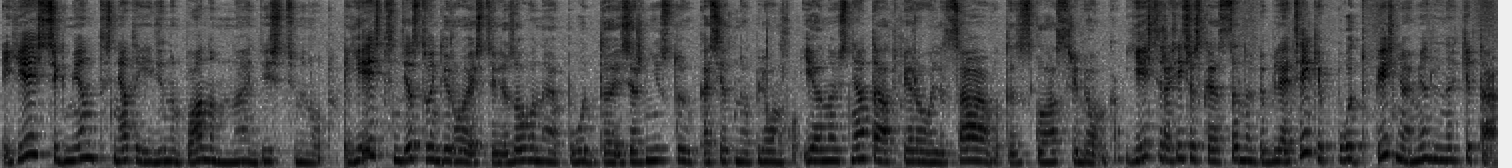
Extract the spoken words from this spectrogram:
Есть сегмент, снятый единым планом на 10 минут. Есть детство героя, стилизованное под зернистую кассетную пленку. И оно снято от первого лица вот из глаз ребенка. Есть эротическая сцена в библиотеке под песню о медленных китах.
